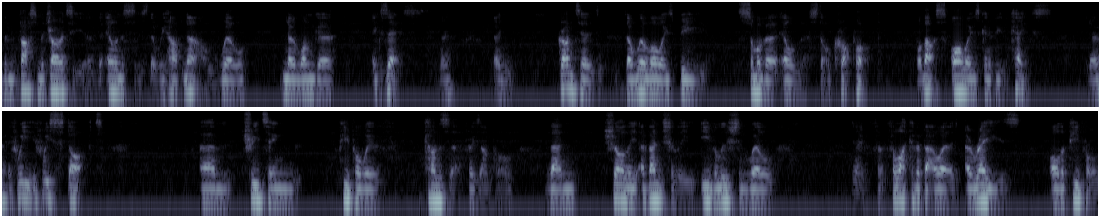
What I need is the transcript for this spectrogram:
the vast majority of the illnesses that we have now will no longer exist. And granted, there will always be some other illness that will crop up, but that's always going to be the case. You know, if we if we stopped um, treating people with cancer, for example, then surely eventually evolution will you know, for, for lack of a better word, erase all the people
